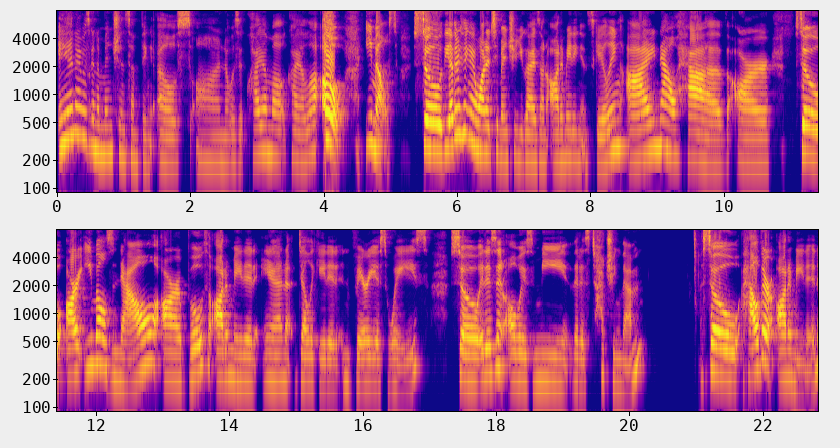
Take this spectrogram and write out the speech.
And I was going to mention something else on, was it Kayama, Kayala? Oh, emails. So the other thing I wanted to mention, you guys, on automating and scaling, I now have our So our emails now are both automated and delegated in various ways. So it isn't always me that is touching them. So, how they're automated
